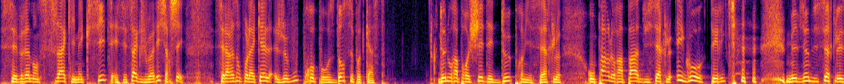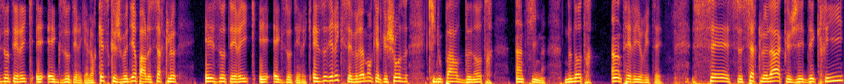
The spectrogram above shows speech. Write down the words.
C'est vraiment ça qui m'excite et c'est ça que je veux aller chercher. C'est la raison pour laquelle je vous propose dans ce podcast de nous rapprocher des deux premiers cercles. On parlera pas du cercle égotérique, mais bien du cercle ésotérique et exotérique. Alors qu'est-ce que je veux dire par le cercle ésotérique et exotérique? Ésotérique, c'est vraiment quelque chose qui nous parle de notre intime, de notre intériorité. C'est ce cercle-là que j'ai décrit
